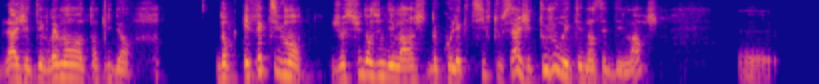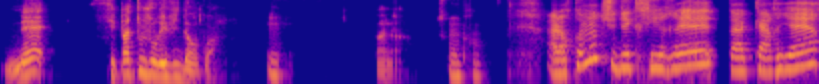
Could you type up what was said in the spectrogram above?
là j'étais vraiment en tant que leader. Donc effectivement, je suis dans une démarche de collectif, tout ça, j'ai toujours été dans cette démarche, euh, mais c'est pas toujours évident, quoi. Mm. Voilà. Je comprends. Alors, comment tu décrirais ta carrière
